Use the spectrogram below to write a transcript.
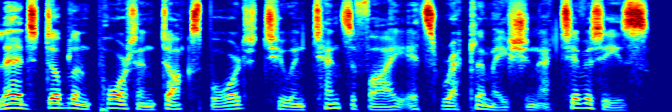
led Dublin Port and Docks Board to intensify its reclamation activities.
